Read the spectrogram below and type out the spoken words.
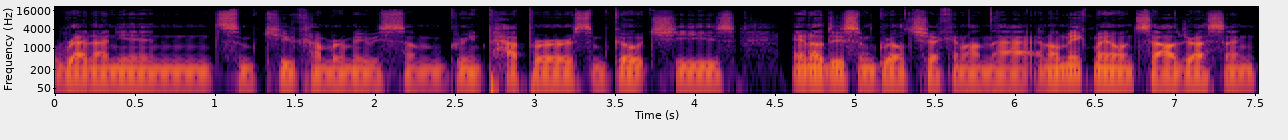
red onion, some cucumber, maybe some green pepper, some goat cheese, and I'll do some grilled chicken on that. And I'll make my own salad dressing.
